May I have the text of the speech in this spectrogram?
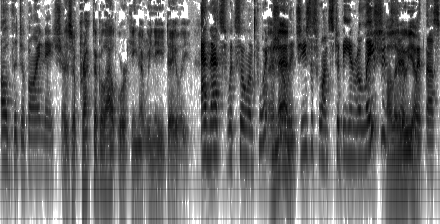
of the divine nature. There's a practical outworking that we need daily. And that's what's so important, Amen. Shelley. Jesus wants to be in relationship Hallelujah. with us,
